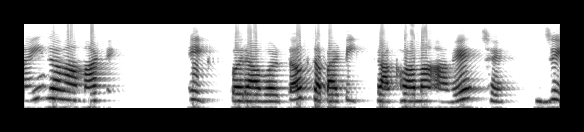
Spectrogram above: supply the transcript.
નહીં જવા માટે એક પરાવર્તક સપાટી રાખવામાં આવે છે, જે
